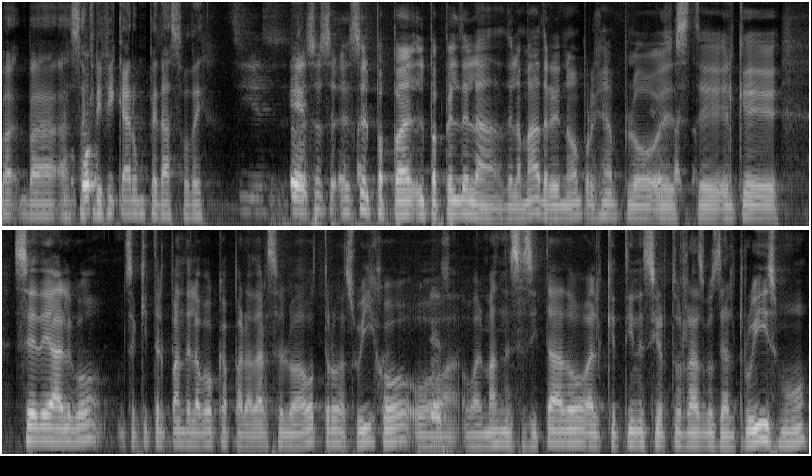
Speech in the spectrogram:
Va, a sacrificar un pedazo de. Sí, es, eso es, el, papel, el papel de la, de la madre, ¿no? Por ejemplo, este, el que cede algo, se quita el pan de la boca para dárselo a otro, a su hijo, o, al más necesitado, al que tiene ciertos rasgos de altruismo,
